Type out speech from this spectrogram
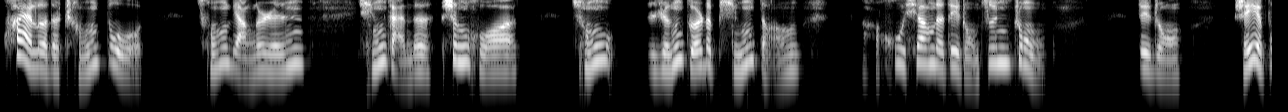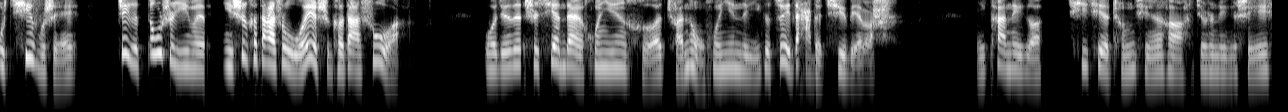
快乐的程度，从两个人情感的生活，从人格的平等啊，互相的这种尊重。这种谁也不欺负谁，这个都是因为你是棵大树，我也是棵大树啊。我觉得是现代婚姻和传统婚姻的一个最大的区别吧。你看那个妻妾成群哈，就是那个谁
